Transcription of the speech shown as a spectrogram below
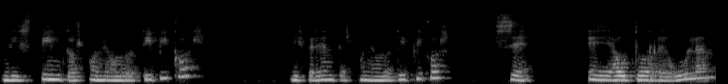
distintos o neurotípicos, diferentes o neurotípicos, se eh, autorregulan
